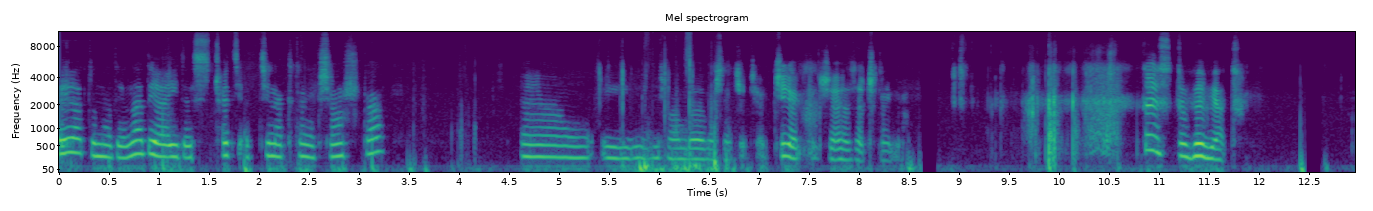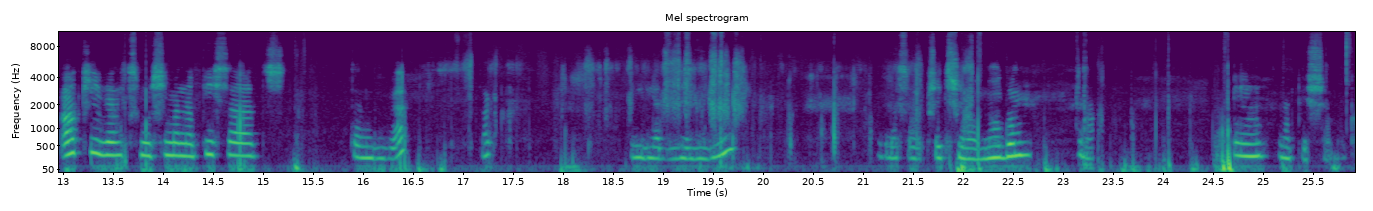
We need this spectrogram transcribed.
Hej, to Nadia Nadia i to jest trzeci odcinek, to nie książka. Eee, I dziś mamy właśnie trzeci odcinek, także zaczynajmy. To jest wywiad. Oki, więc musimy napisać ten wywiad. Tak. Wywiad z nimi. Teraz sobie przytrzymam nogą. No. I napiszemy go.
